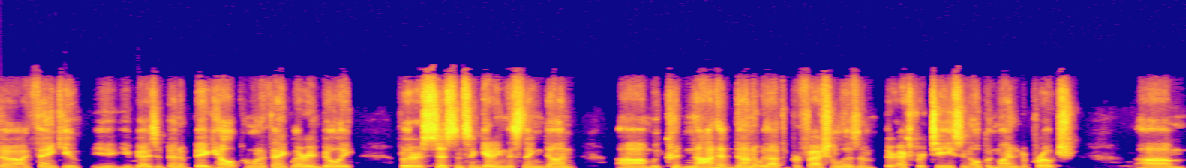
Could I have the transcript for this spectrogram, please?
uh, I thank you. you. You guys have been a big help. I want to thank Larry and Billy for their assistance in getting this thing done. Um, we could not have done it without the professionalism, their expertise, and open-minded approach. Um,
